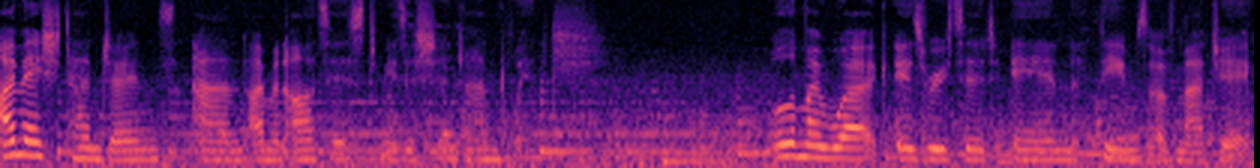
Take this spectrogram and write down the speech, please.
I'm Aisha Tan Jones, and I'm an artist, musician, and witch. All of my work is rooted in themes of magic,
